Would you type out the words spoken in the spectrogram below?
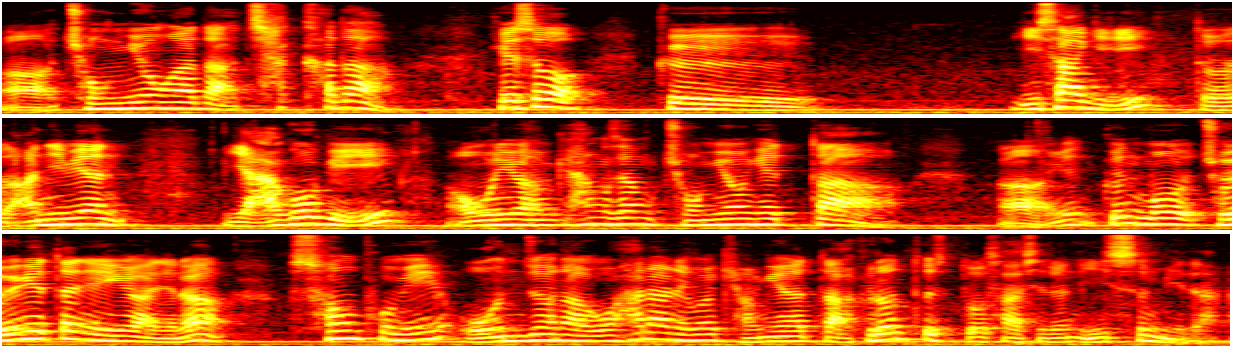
어, 종용하다, 착하다. 그래서 그 이삭이 또 아니면 야곱이 어머니와 함께 항상 종용했다. 아, 그건 뭐 조용했다는 얘기가 아니라 성품이 온전하고 하나님을 경외했다. 그런 뜻도 사실은 있습니다.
